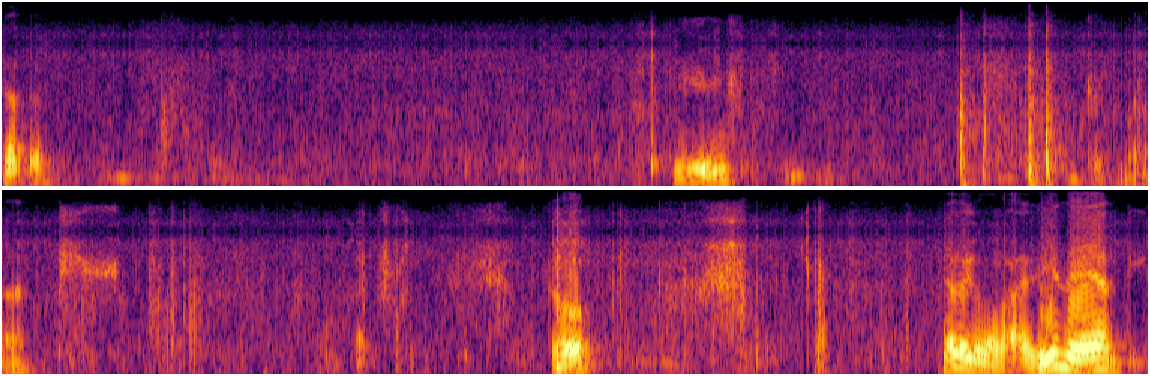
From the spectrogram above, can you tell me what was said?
10. Окей. Как мы, а? То. Это глава. Вине.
